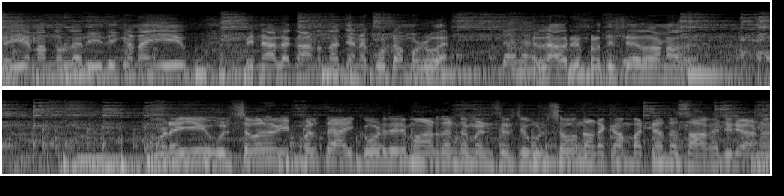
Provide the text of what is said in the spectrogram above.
ചെയ്യണം എന്നുള്ള രീതിക്കാണ് ഈ പിന്നാലെ കാണുന്ന ജനക്കൂട്ടം മുഴുവൻ. എല്ലാവരും പ്രതിഷേധമാണത്. നമ്മുടെ ഈ ഉത്സവം ഇപ്പോഴത്തെ ഹൈക്കോടതിയുടെ മാനദണ്ഡം അനുസരിച്ച് ഉത്സവം നടക്കാൻ പറ്റാത്ത സാഹചര്യമാണ്.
